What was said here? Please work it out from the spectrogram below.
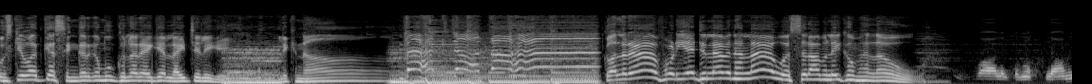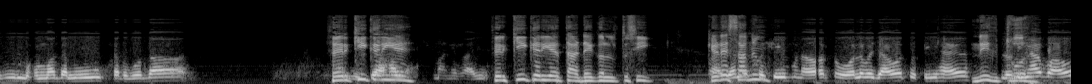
उसके बाद क्या सिंगर का मुँह खुला रह गया लाइट चली गई। लिखना। कॉलर है फोर्टी एट इलेवन हेलो अस्सलाम वालेकुम हेलो वालेकुम अस्सलाम जी मोहम्मद अमीन सरगोदा ਫਿਰ ਕੀ ਕਰੀਏ माने भाई ਫਿਰ ਕੀ ਕਰੀਏ ਤੁਹਾਡੇ ਕੋਲ ਤੁਸੀਂ ਕਿਹੜੇ ਸਾਨੂੰ ਖੁਸ਼ੀ ਮਨਾਓ ਢੋਲ ਵਜਾਓ ਤੁਸੀਂ ਹੈ ਨਹੀਂ, ਢੋਲ- ਲੁੱਡੀਆਂ ਪਾਓ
